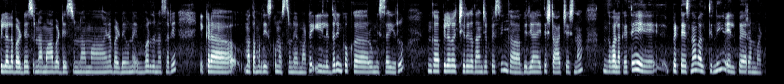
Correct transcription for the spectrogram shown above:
పిల్లల బర్త్డేస్ ఉన్నా మా బర్త్డేస్ ఉన్నా మా ఆయన బర్త్డే ఉన్నా ఎవరిది ఉన్నా సరే ఇక్కడ మా తమ్ముడు తీసుకుని వస్తుండే అనమాట వీళ్ళిద్దరు రూమ్ మిస్ అయ్యారు. ఇంకా పిల్లలు వచ్చారు కదా అని చెప్పేసి ఇంకా బిర్యానీ అయితే స్టార్ట్ చేసిన. ఇంకా వాళ్ళకైతే పెట్టేసిన వాళ్ళు తిని వెళ్ళిపోయారనమాట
